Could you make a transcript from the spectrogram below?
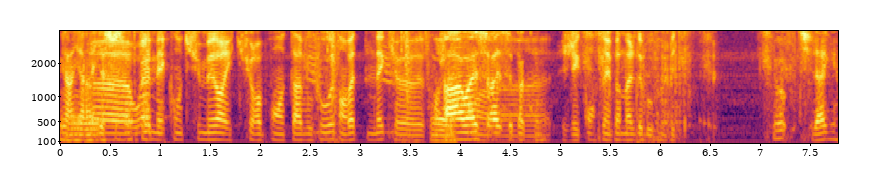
Euh, 64. ouais, mais quand tu meurs et que tu reprends ta bouffe ou autre, en fait, mec, euh, franchement. Ah ouais, c'est vrai, c'est pas euh, con. J'ai consommé pas mal de bouffe. en fait. Oh, petit lag.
